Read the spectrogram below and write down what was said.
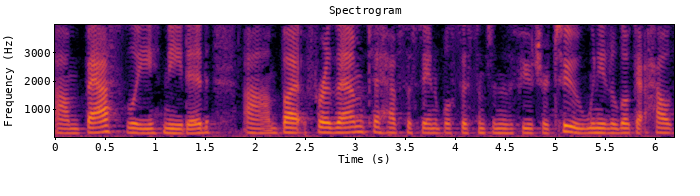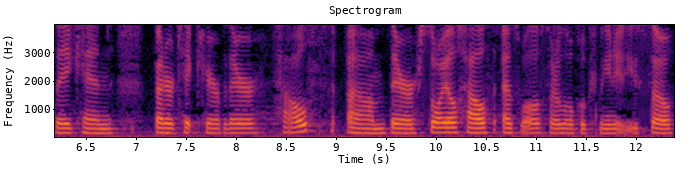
um, vastly needed. Um, but for them to have sustainable systems in the future too, we need to look at how they can better take care of their health, um, their soil health, as well as their local communities. So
